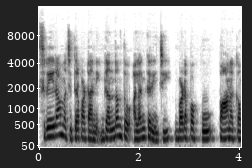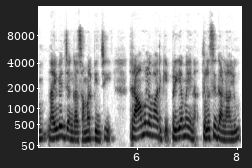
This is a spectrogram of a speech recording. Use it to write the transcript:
శ్రీరామ చిత్రపటాన్ని గంధంతో అలంకరించి వడపప్పు పానకం నైవేద్యంగా సమర్పించి రాముల వారికి ప్రియమైన తులసి దళాలు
